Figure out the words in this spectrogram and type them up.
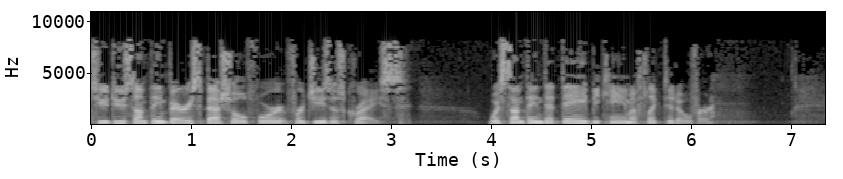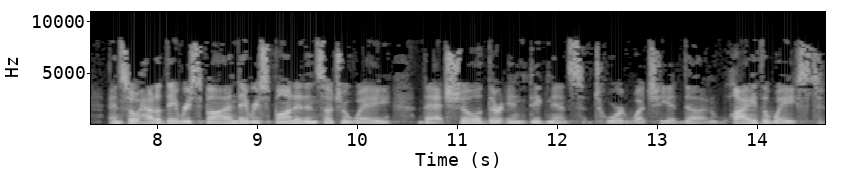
to do something very special for, for Jesus Christ, was something that they became afflicted over. And so how did they respond? They responded in such a way that showed their indignance toward what she had done. Why the waste?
